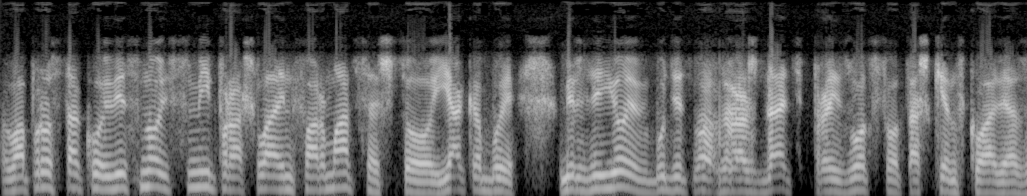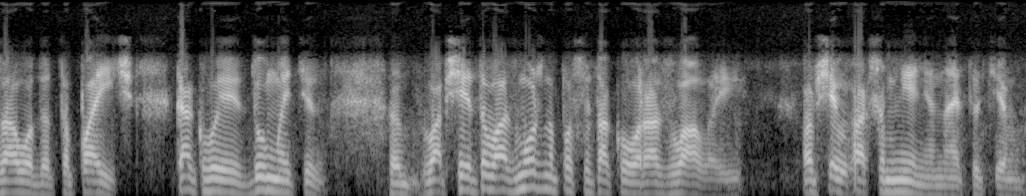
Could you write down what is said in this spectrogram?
Вопрос такой. Весной в СМИ прошла информация, что якобы Мирзиёев будет возрождать производство ташкентского авиазавода «Топаич». Как вы думаете, э, вообще это возможно после такого развала? И вообще ваше мнение на эту тему?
